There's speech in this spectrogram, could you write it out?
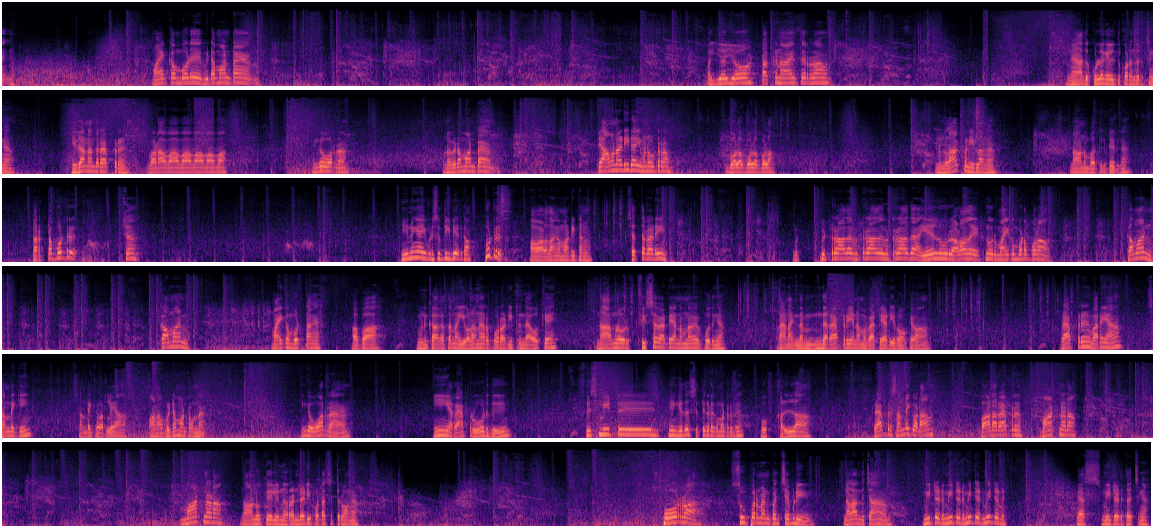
மயக்கம் போடு விட மாட்டேன். ஐயோ டக்குன்னு ஆயத்திடுறான் அதுக்குள்ளே ஹெல்த்து குறைஞ்சிருச்சுங்க. இதான அந்த ரேப்டரு வாடா வா வா வா வா வா. எங்கே ஓடுறான்? உன்னை விட மாட்டேன். டே அவன் அடிடா இவனை விட்டுறான். போல போல போலாம். இன்னும் லாக் பண்ணிடலாங்க. நானும் பார்த்துக்கிட்டே இருக்கேன். கரெக்டாக போட்டுரு. சே என்னங்க இப்படி சுற்றிக்கிட்டே இருக்கான்? போட்டுரு. அவ்வளோதாங்க மாட்டிட்டாங்க. செத்தடாடி. விட் விட்டுறாத விட்டுறாத விட்டுறாத. எழுநூறு அவ்வளோதான் எட்நூறு மயக்கம் போட போகிறான் கமான் கமான் மயக்கம் போட்டாங்க அப்பா இவனுக்காகத்தான் நான் இவ்வளோ நேரம் போராடிட்டு இருந்தேன். ஓகே நார்மலாக ஒரு ஃபிஷ்ஷை வேட்டையாடினோம்னாவே போதுங்க. வேணாம் இந்த இந்த ரேப்டரையே நம்ம வேட்டையாடிடுவோம் ஓகேவா ரேப்டரு வரையா? சண்டைக்கு? சண்டைக்கு வரலையா? ஆனால் விட மாட்டோம் இங்கே ஓடுறேன். நீ ரேப்டர் ஓடுது? ஃபிஷ் மீட்டு இங்கே ஏதோ செத்து கிடக்க மாட்டிருக்கு. ஓ கல்லா. ரேப்டர் சண்டைக்கு வாடா. வாடா ராப்டர் மாட்டினடா. மாட்டினடா. நானூற்றேழு இன்னும் ரெண்டு அடி போட்டால் செத்துருவாங்க. போடுறா. சூப்பர்மேன் பஞ்ச் எப்படி? நல்லா இருந்துச்சா? மீட்டடு மீட்டடு மீட்டடு மீட்டடு. எஸ் மீட் எடுத்தாச்சுங்க.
